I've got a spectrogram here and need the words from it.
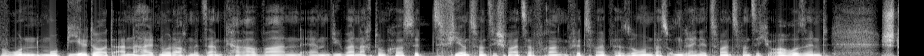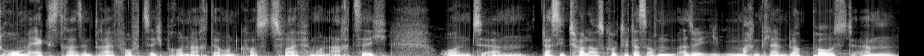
Wohnmobil dort anhalten oder auch mit seinem Caravan. Ähm, die Übernachtung kostet 24 Schweizer Franken für zwei Personen, was umgerechnet 22 Euro sind. Strom extra sind 3,50 pro Nacht. Der Hund kostet 2,85. Und ähm, das sieht toll aus. Guckt euch das auf dem, also ich mache einen kleinen Blogpost. Ähm,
